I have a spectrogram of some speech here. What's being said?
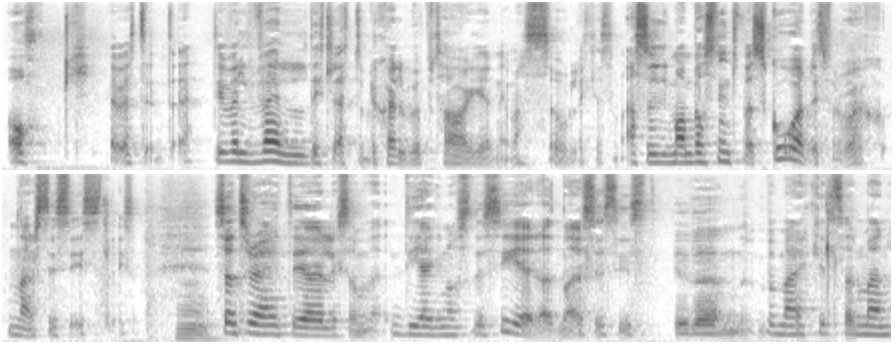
och jag vet inte, det är väl väldigt lätt att bli självupptagen i massa olika sam- Alltså man måste inte vara skådis för att vara narcissist. Liksom. Sen tror jag inte jag är liksom diagnostiserad narcissist i den bemärkelsen men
